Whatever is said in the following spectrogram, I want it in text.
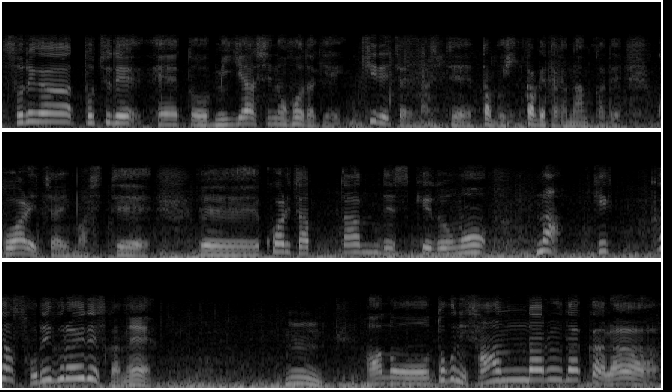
それが途中で、えっ、ー、と、右足の方だけ切れちゃいまして、多分引っ掛けたかなんかで壊れちゃいまして、えー、壊れちゃったんですけども、まあ、結果それぐらいですかね。うん、あの特にサンダルだから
